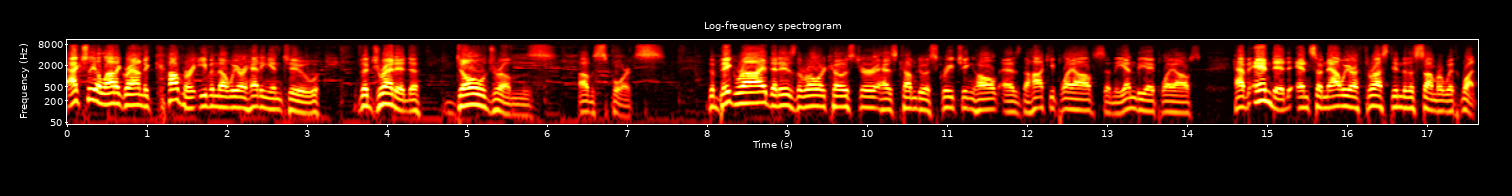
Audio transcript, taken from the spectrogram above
actually a lot of ground to cover, even though we are heading into the dreaded doldrums of sports. The big ride that is the roller coaster has come to a screeching halt as the hockey playoffs and the NBA playoffs have ended, and so now we are thrust into the summer with what,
